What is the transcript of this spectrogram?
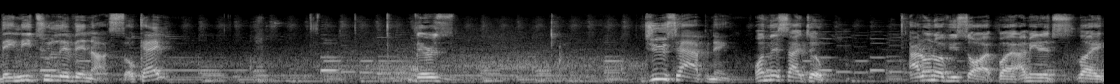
they need to live in us, okay? There's juice happening on this side too. I don't know if you saw it, but I mean, it's like.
